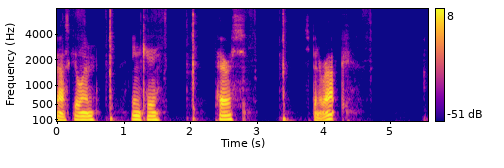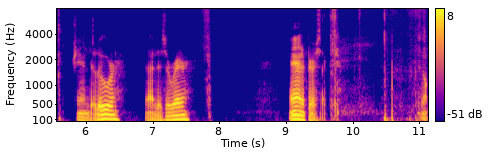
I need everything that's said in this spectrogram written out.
Basculin. Inkay. Paras. Spinarak. Chandelure. That is a rare. And a Parasect. So,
